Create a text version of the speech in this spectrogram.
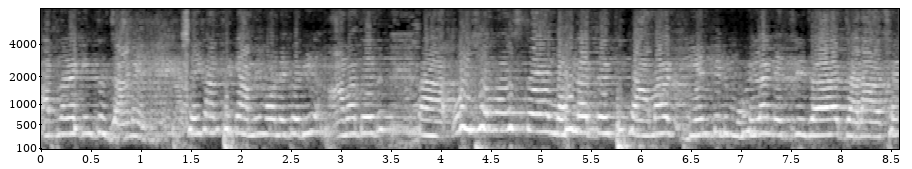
আপনারা কিন্তু জানেন। সেইখান থেকে আমি মনে করি আমাদের ওই সমস্ত মহিলাদের থেকে আমার বিএনপির মহিলা নেত্রী যারা যারা আছেন,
